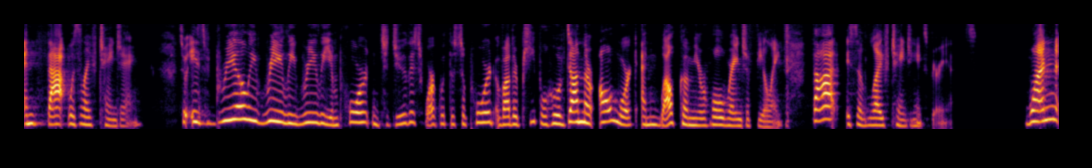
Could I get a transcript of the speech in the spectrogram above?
And that was life changing. So it's really, really, really important to do this work with the support of other people who have done their own work and welcome your whole range of feeling. That is a life changing experience. One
